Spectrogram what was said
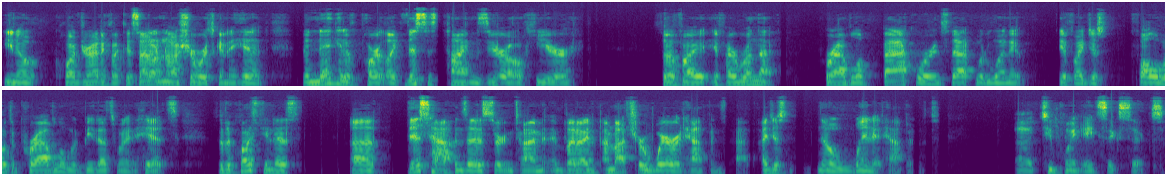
you know, quadratic like this. I don't know sure where it's going to hit, the negative part, like this is time zero here. So if I if I run that parabola backwards, that would when it if I just follow what the parabola would be, that's when it hits. So the question is, uh, this happens at a certain time, but I, am not sure where it happens at. I just know when it happens, uh, 2.866.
